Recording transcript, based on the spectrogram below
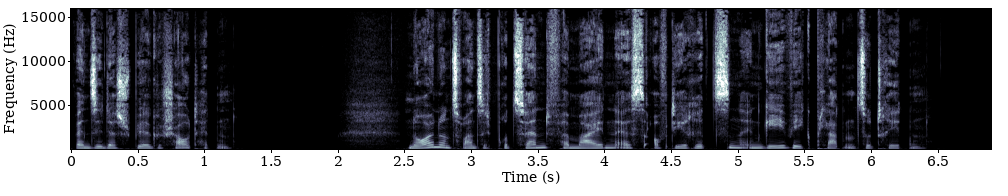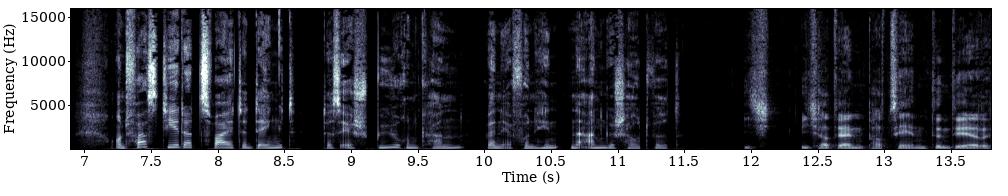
wenn sie das Spiel geschaut hätten. 29 Prozent vermeiden es, auf die Ritzen in Gehwegplatten zu treten. Und fast jeder Zweite denkt, dass er spüren kann, wenn er von hinten angeschaut wird. Ich, ich hatte einen Patienten, der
